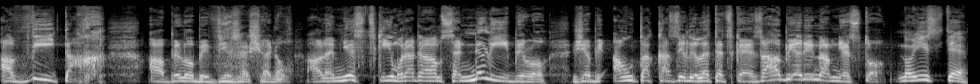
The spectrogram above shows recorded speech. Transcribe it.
a výtah a bylo by vyřešeno. Ale městským radám se nelíbilo, že by auta kazily letecké záběry na město. No jistě,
